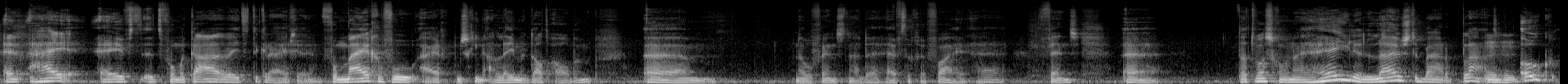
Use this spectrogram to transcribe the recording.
En hij heeft het voor elkaar weten te krijgen. Voor mijn gevoel eigenlijk misschien alleen maar dat album. Ehm, no offense naar de heftige Fire eh, fans. Eh, dat was gewoon een hele luisterbare plaat. Mhm. Ook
